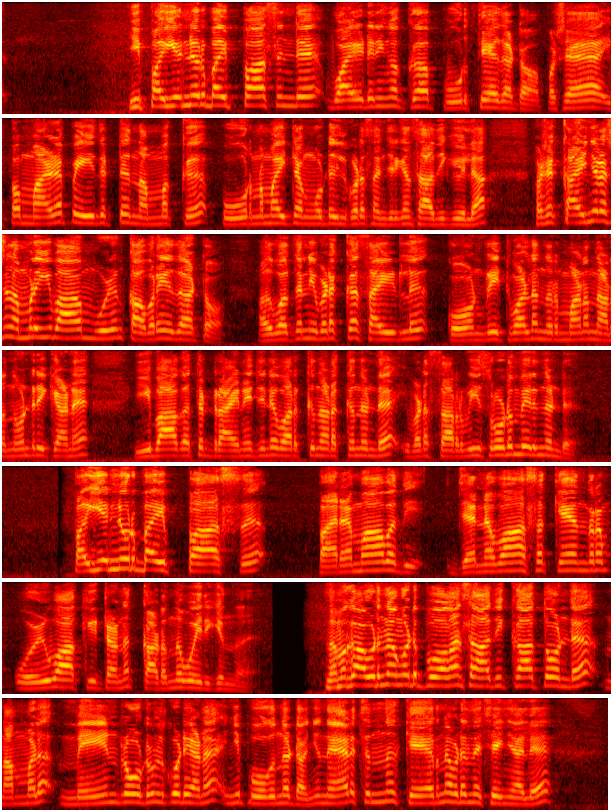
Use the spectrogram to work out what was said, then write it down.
ഈ പയ്യന്നൂർ ബൈപ്പാസിന്റെ വൈഡനിങ് ഒക്കെ പൂർത്തിയായത് കേട്ടോ പക്ഷേ ഇപ്പം മഴ പെയ്തിട്ട് നമുക്ക് പൂർണമായിട്ട് അങ്ങോട്ട് ഇതിൽ കൂടെ സഞ്ചരിക്കാൻ സാധിക്കില്ല. പക്ഷേ കഴിഞ്ഞ പ്രാവശ്യം നമ്മൾ ഈ ഭാഗം മുഴുവൻ കവർ ചെയ്ത കേട്ടോ അതുപോലെ തന്നെ ഇവിടെയൊക്കെ സൈഡിൽ കോൺക്രീറ്റ് വാളിന്റെ നിർമ്മാണം നടന്നുകൊണ്ടിരിക്കുകയാണ്. ഈ ഭാഗത്ത് ഡ്രൈനേജിന്റെ വർക്ക് നടക്കുന്നുണ്ട്. ഇവിടെ സർവീസ് റോഡും വരുന്നുണ്ട്. പയ്യന്നൂർ ബൈപ്പാസ് പരമാവധി ജനവാസ കേന്ദ്രം ഒഴിവാക്കിയിട്ടാണ് കടന്നു പോയിരിക്കുന്നത് നമുക്ക് അവിടുന്ന് അങ്ങോട്ട് പോകാൻ സാധിക്കാത്തതുകൊണ്ട് നമ്മൾ മെയിൻ റോഡിൽ കൂടിയാണ് ഇനി പോകുന്നത് കേട്ടോ ഇനി നേരെ ചെന്ന് കയറുന്ന എവിടെ എന്ന് വെച്ച് കഴിഞ്ഞാൽ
